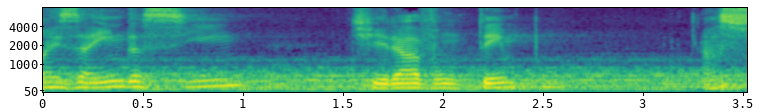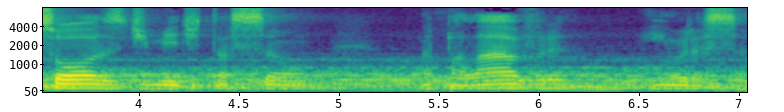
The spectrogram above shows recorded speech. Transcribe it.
mas ainda assim tirava um tempo a sós de meditação na palavra, em oração.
